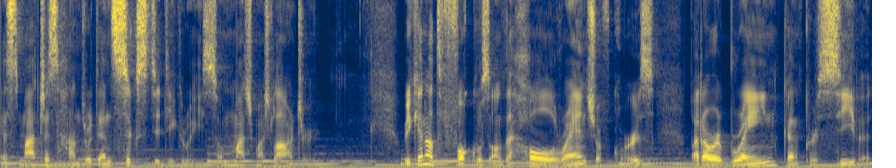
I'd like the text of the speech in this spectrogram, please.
as much as 160 degrees, so much, much larger. We cannot focus on the whole range, of course, but our brain can perceive it.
